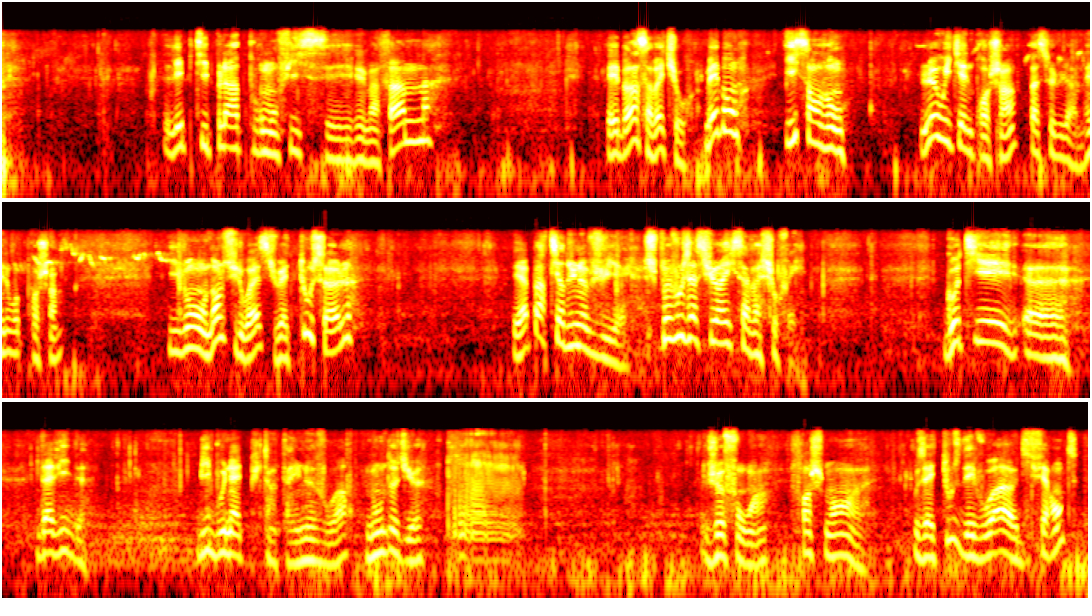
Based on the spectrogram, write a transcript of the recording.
les petits plats pour mon fils et ma femme, eh ben ça va être chaud. Mais bon, ils s'en vont le week-end prochain, pas celui-là, mais le prochain. Ils vont dans le sud-ouest, je vais être tout seul. Et à partir du 9 juillet, je peux vous assurer que ça va chauffer. Gauthier, euh, David, Bibounette, putain, t'as une voix, nom de Dieu. Je fonds, hein. Franchement, euh, vous avez tous des voix euh, différentes.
